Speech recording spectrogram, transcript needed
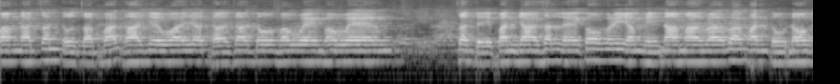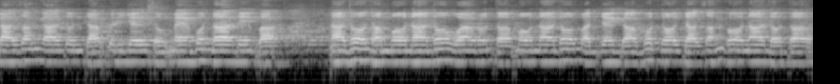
มังนัสสันตุสัพพะทาเยวายตถาจาโตภเวภเว สติปัญญาสัลเลโกวริยมินามาราระพันตุโนกาสังกาตุนจักวิริเยสุเมพุทธาเดปะนาโทธรรมโมนาโทวารุตตโมนาโทปัจเจกพุทโธจะสังโฆนาโตตะโร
